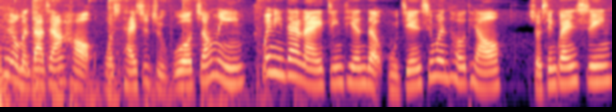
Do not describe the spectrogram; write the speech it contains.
朋友们，大家好，我是台视主播张宁，为您带来今天的午间新闻头条。首先关心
